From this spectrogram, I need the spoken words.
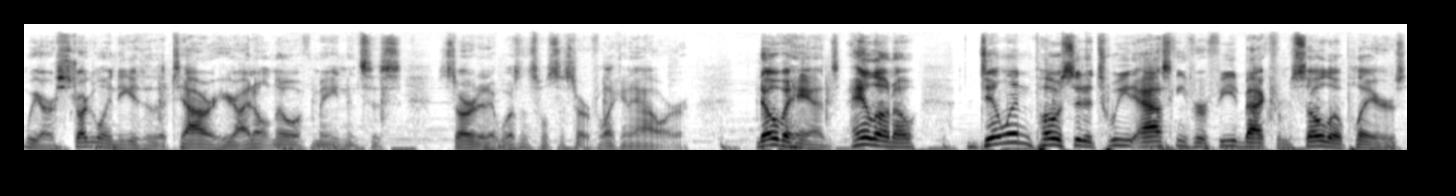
We are struggling to get to the tower here. I don't know if maintenance has started. It wasn't supposed to start for like an hour. Nova Hands. Hey, Lono. Dylan posted a tweet asking for feedback from solo players.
